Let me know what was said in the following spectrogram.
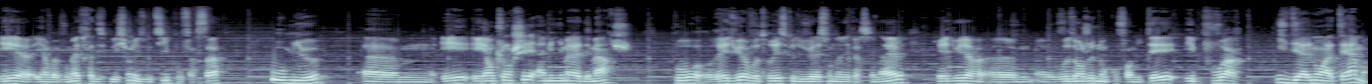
et, euh, et on va vous mettre à disposition les outils pour faire ça au mieux euh, et, enclencher à minima la démarche pour réduire votre risque de violation de données personnelles, réduire vos enjeux de non-conformité et pouvoir, idéalement à terme,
